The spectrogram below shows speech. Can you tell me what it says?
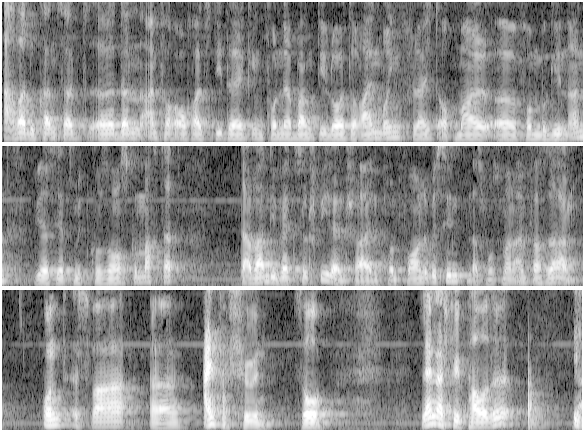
Aber du kannst halt äh, dann einfach auch als Dieter Hecking von der Bank die Leute reinbringen, vielleicht auch mal äh, von Beginn an, wie er es jetzt mit Cousins gemacht hat. Da waren die Wechsel spielentscheidend, von vorne bis hinten, das muss man einfach sagen. Und es war äh, einfach schön. So, Länderspielpause. Ich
